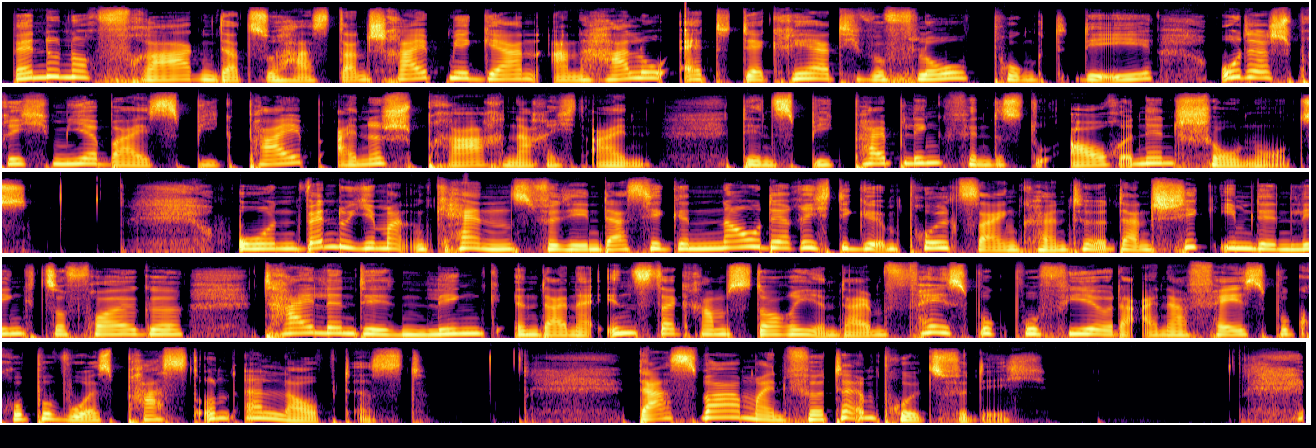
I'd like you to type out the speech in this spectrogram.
Wenn du noch Fragen dazu hast, dann schreib mir gern an hallo at derkreativeflow.de oder sprich mir bei Speakpipe eine Sprachnachricht ein. Den Speakpipe-Link findest du auch in den Show Notes. Und wenn du jemanden kennst, für den das hier genau der richtige Impuls sein könnte, dann schick ihm den Link zur Folge, teile den Link in deiner Instagram-Story, in deinem Facebook-Profil oder einer Facebook-Gruppe, wo es passt und erlaubt ist. Das war mein vierter Impuls für dich.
